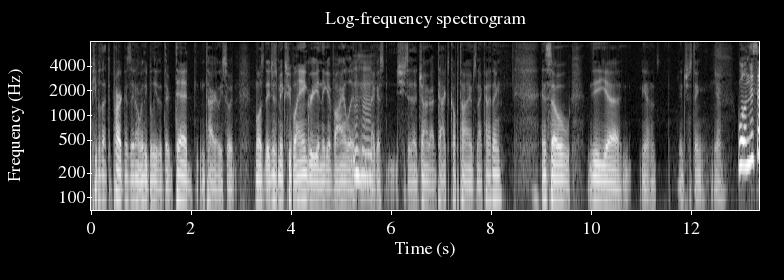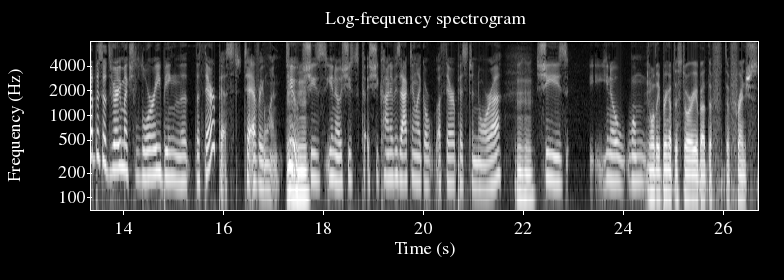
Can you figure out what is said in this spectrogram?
People that depart because they don't really believe that they're dead entirely, so it most it just makes people angry and they get violent. Mm-hmm. And I guess she said that John got attacked a couple times and that kind of thing. And so the uh, you know interesting, yeah. Well, in this episode's very much Laurie being the, the therapist to everyone too. Mhm. She's you know she's she kind of is acting like a, a therapist to Nora. Mm-hmm. She's you know when Well, they bring up the story about the the French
